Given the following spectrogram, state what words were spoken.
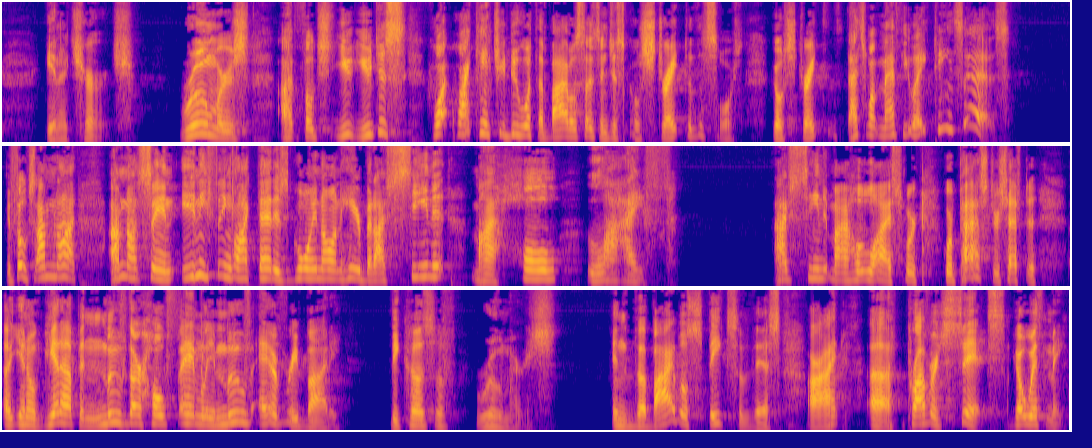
in a church. Rumors, uh, folks, you, you just, why, why, can't you do what the Bible says and just go straight to the source? Go straight, to, that's what Matthew 18 says. And folks, I'm not, I'm not saying anything like that is going on here, but I've seen it my whole life. I've seen it my whole life where, where pastors have to, uh, you know, get up and move their whole family and move everybody because of rumors. And the Bible speaks of this, all right? Uh, Proverbs 6, go with me.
